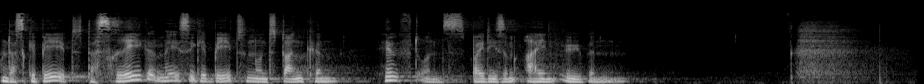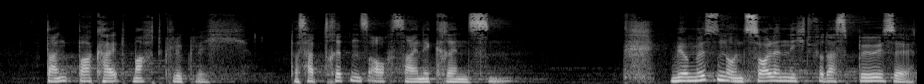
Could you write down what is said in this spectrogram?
Und das Gebet, das regelmäßige Beten und Danken hilft uns bei diesem Einüben. Dankbarkeit macht glücklich. Das hat drittens auch seine Grenzen. Wir müssen und sollen nicht für das Böse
